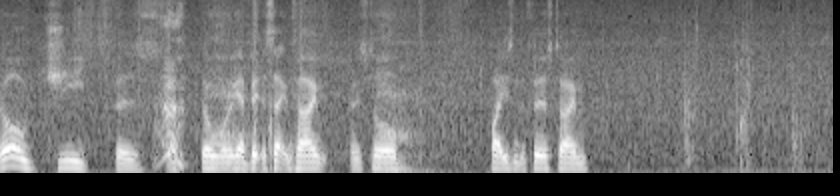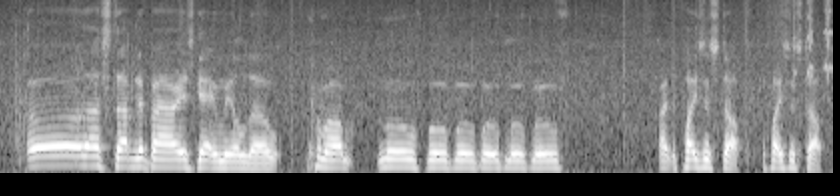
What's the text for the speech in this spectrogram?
Oh, jeepers. I don't want to get bit the second time. I'm still poisoned the first time. Oh, stamina bar is getting real low. Come on. Move, move, move, move, move, move. Right, the poison stopped. The poison stopped.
